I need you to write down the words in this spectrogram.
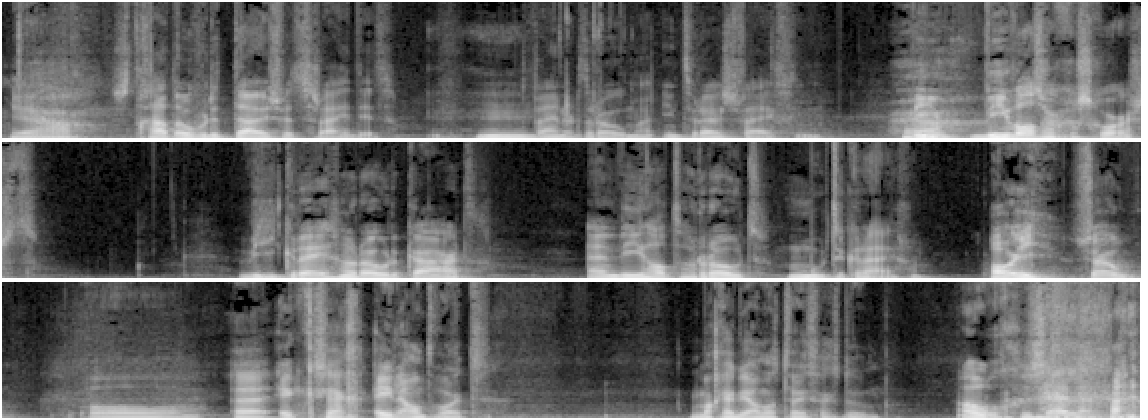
Ja. Dus het gaat over de thuiswedstrijd dit. Hmm. Feyenoord Rome in 2015. Wie, wie was er geschorst? Wie kreeg een rode kaart? En wie had rood moeten krijgen? Hoi, zo. Oh, Eh, ik zeg één antwoord. Mag jij die andere twee straks doen? oh gezellig.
